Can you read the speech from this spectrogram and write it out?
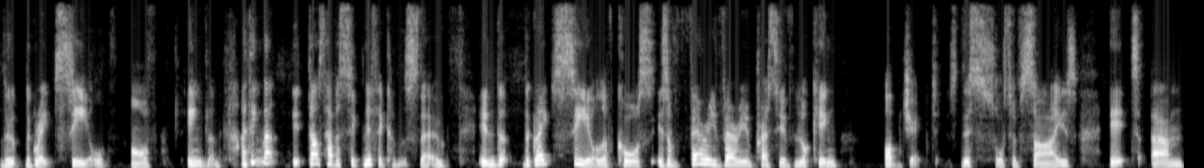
the, the Great Seal of England. I think that it does have a significance, though, in that the Great Seal, of course, is a very, very impressive looking object. It's this sort of size. It um,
